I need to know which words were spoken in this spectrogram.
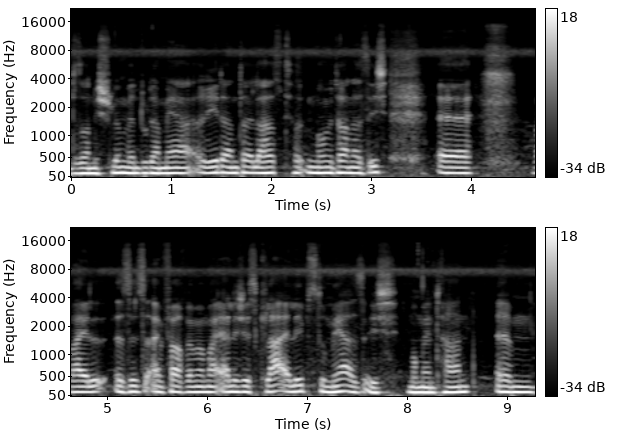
es auch nicht schlimm, wenn du da mehr Redeanteile hast momentan als ich. Äh, weil es ist einfach, wenn man mal ehrlich ist, klar erlebst du mehr als ich momentan. Ähm,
